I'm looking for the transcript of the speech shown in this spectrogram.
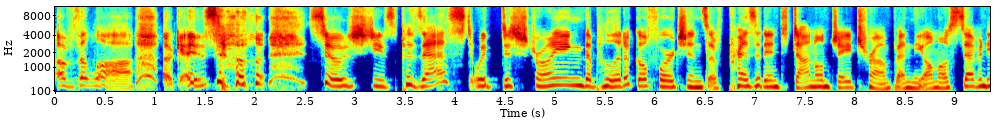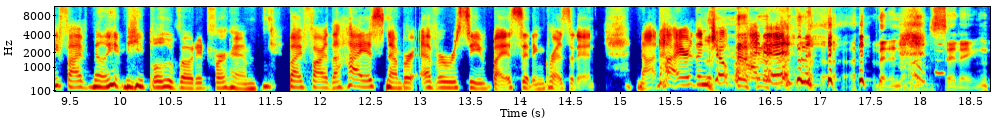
Of the law. Okay, so so she's possessed with destroying the political fortunes of President Donald J. Trump and the almost 75 million people who voted for him, by far the highest number ever received by a sitting president. Not higher than Joe Biden. than an unsitting,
